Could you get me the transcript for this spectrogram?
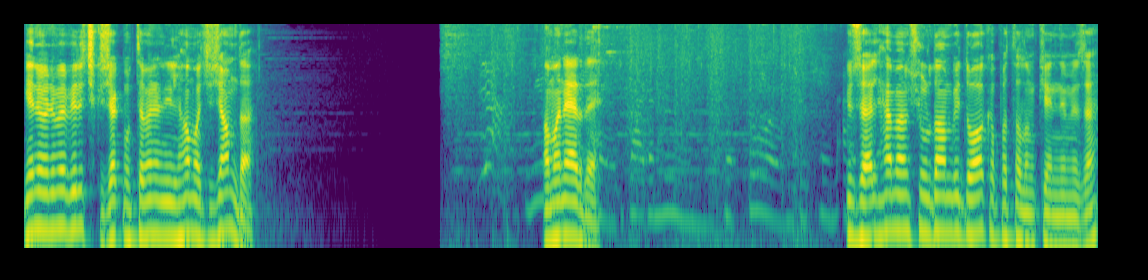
Yine önüme biri çıkacak. Muhtemelen ilham açacağım da. Ama nerede? Güzel. Hemen şuradan bir doğa kapatalım kendimize.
